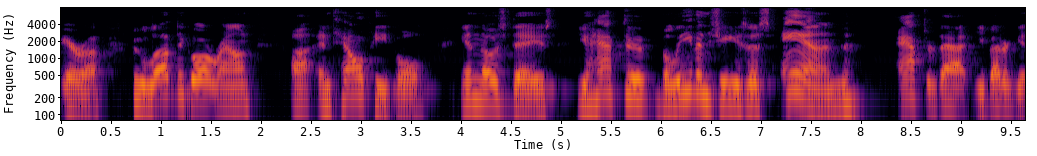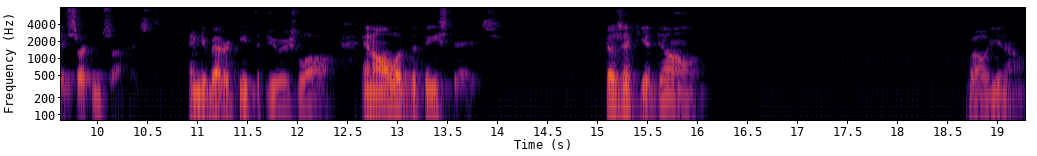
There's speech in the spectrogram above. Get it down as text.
era who loved to go around uh, and tell people in those days, you have to believe in Jesus, and after that, you better get circumcised and you better keep the Jewish law and all of the feast days. Because if you don't, well, you know,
